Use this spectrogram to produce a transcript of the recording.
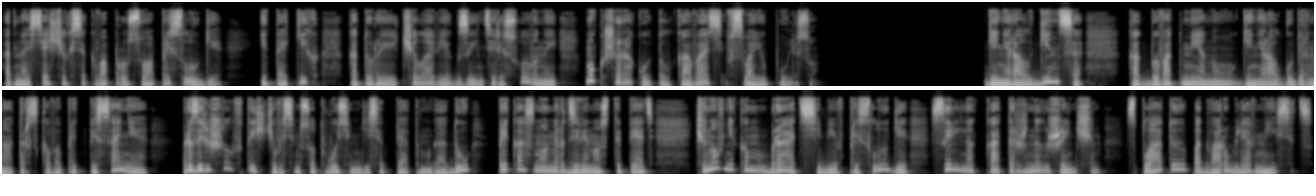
относящихся к вопросу о прислуге, и таких, которые человек заинтересованный мог широко толковать в свою пользу. Генерал Гинце, как бы в отмену генерал-губернаторского предписания, разрешил в 1885 году приказ номер 95 чиновникам брать себе в прислуги ссыльно-каторжных женщин с платою по 2 рубля в месяц,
